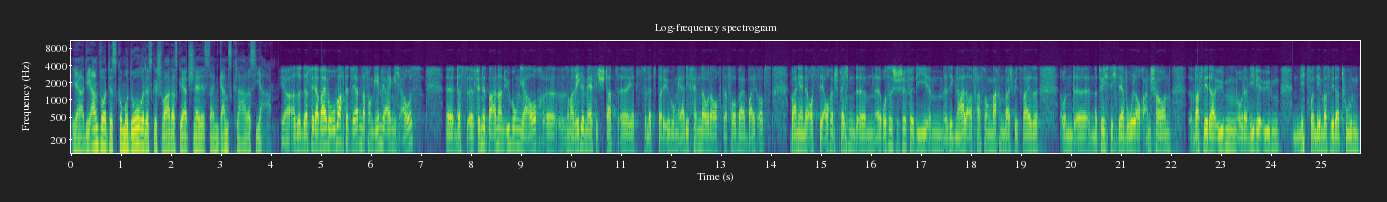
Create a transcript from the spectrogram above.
Ja, die Antwort des Kommodore des Geschwaders Gerd Schnell ist ein ganz klares Ja. Ja, also dass wir dabei beobachtet werden, davon gehen wir eigentlich aus. Äh, das äh, findet bei anderen Übungen ja auch äh, sag mal, regelmäßig statt. Jetzt zuletzt bei der Übung Air Defender oder auch davor bei Baltops waren ja in der Ostsee auch entsprechend ähm, russische Schiffe, die ähm, Signalauffassungen machen beispielsweise und natürlich sich sehr wohl auch anschauen, was wir da üben oder wie wir üben. Nichts von dem, was wir da tun,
